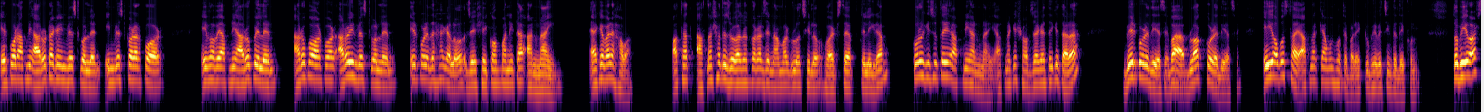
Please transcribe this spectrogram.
এরপর আপনি আরও টাকা ইনভেস্ট করলেন। ইনভেস্ট করার পর এইভাবে আপনি আরও পেলেন আরও পাওয়ার পর আরও ইনভেস্ট করলেন। এরপরে দেখা গেল যে সেই কোম্পানিটা আর নাই। একেবারে হাওয়া। অর্থাৎ আপনার সাথে যোগাযোগ করার যে নাম্বারগুলো ছিল হোয়াটসঅ্যাপ টেলিগ্রাম কোনো কিছুতেই আপনি আর নাই। আপনাকে সব জায়গা থেকে তারা বের করে দিয়েছে বা ব্লক করে দিয়েছে। এই অবস্থায় আপনার কেমন হতে পারে একটু ভেবে ভেবেচিন্তে দেখুন। তো ভিউয়ার্স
